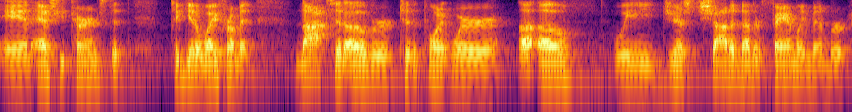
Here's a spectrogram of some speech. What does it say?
and as she turns to to get away from it, knocks it over to the point where, uh oh, we just shot another family member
